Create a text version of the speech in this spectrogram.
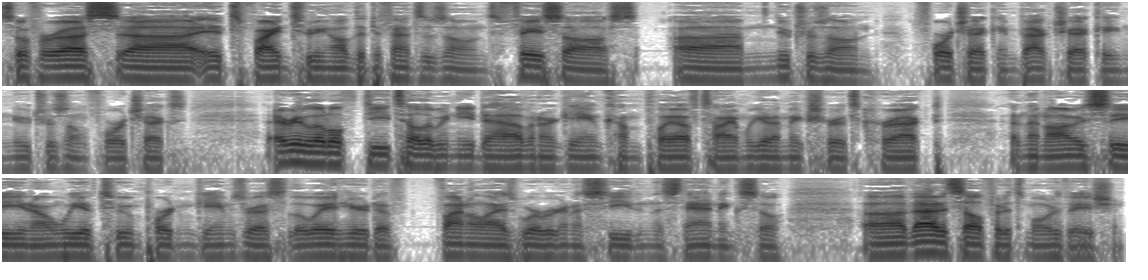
So for us, uh, it's fine tuning all the defensive zones, face offs, um, neutral zone, forechecking, back checking, neutral zone forechecks. Every little detail that we need to have in our game come playoff time, we got to make sure it's correct. And then obviously, you know, we have two important games the rest of the way here to finalize where we're going to seed in the standings. So uh, that itself, is its motivation.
